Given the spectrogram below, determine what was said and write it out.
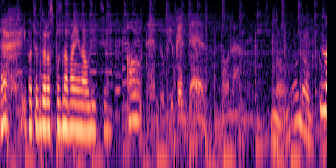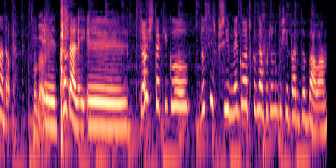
Ech, i potem to rozpoznawanie na ulicy. O, ten you can dance. O, rany. No, miało być. No dobra. Co dalej? Y, co dalej? Y, coś takiego dosyć przyjemnego, aczkolwiek na początku się bardzo bałam,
